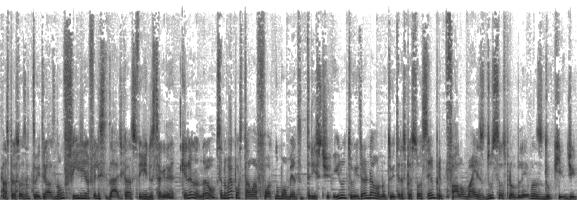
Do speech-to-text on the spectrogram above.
As pessoas no Twitter, elas não fingem a felicidade que elas fingem no Instagram. Querendo ou não, você não vai postar uma foto no momento triste. E no Twitter, não. No Twitter, as pessoas sempre falam mais dos seus problemas do que de,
